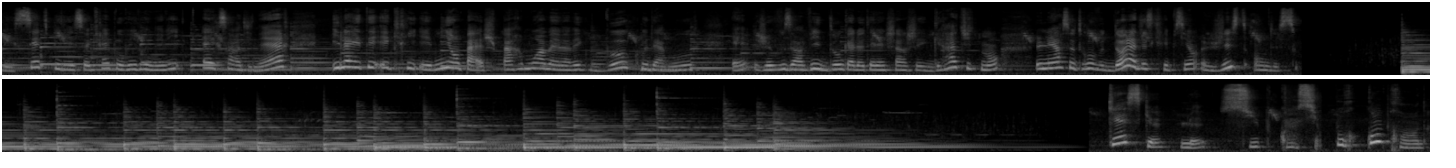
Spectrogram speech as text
Les 7 piliers secrets pour vivre une vie extraordinaire. Il a été écrit et mis en page par moi-même avec beaucoup d'amour et je vous invite donc à le télécharger gratuitement. Le lien se trouve dans la description juste en dessous. Qu'est-ce que le subconscient? Pour comprendre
